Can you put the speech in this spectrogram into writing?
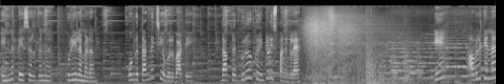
என்ன பேசுறதுன்னு புரியல மேடம். உங்க தங்கச்சிய ஒரு வாட்டி டாக்டர் குருவுக்கு இன்ட்ரோடியூஸ் பண்ணுங்களேன். ஏன்? அவளுக்கு என்ன?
